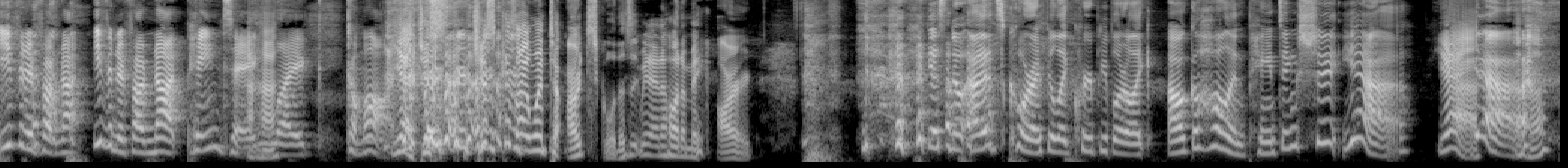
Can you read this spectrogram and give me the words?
Even if I'm not even if I'm not painting, Uh-huh. like, come on. Yeah, just just because I went to art school doesn't mean I know how to make art. yes, no, at its core, I feel like queer people are like alcohol and painting shit. Yeah, Yeah. yeah. Uh-huh.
